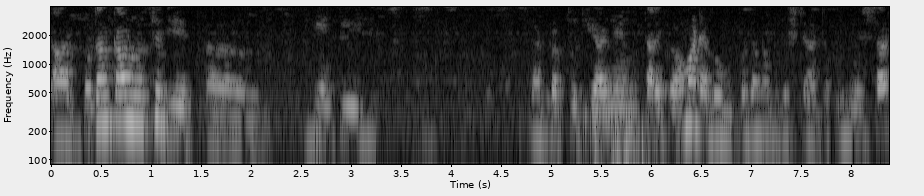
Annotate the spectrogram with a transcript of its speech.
তার প্রধান কারণ হচ্ছে যে বিএনপির ভারপ্রাপ্ত চেয়ারম্যান তারেক রহমান এবং প্রধান উপদেষ্টা ডক্টর ইউনুস স্যার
